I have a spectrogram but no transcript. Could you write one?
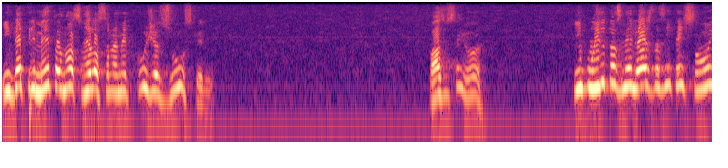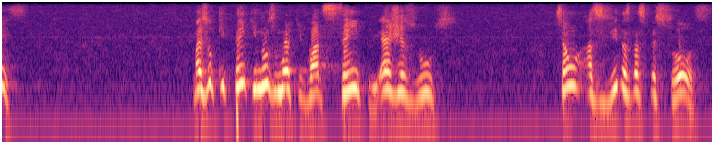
em detrimento ao nosso relacionamento com Jesus, querido. Faz o Senhor. Imbuído das melhores das intenções. Mas o que tem que nos motivar sempre é Jesus. São as vidas das pessoas.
